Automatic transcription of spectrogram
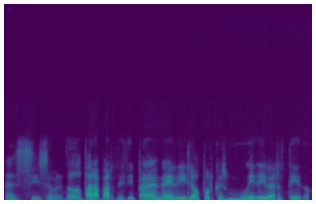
eh, sí, sobre todo para participar en el hilo, porque es muy divertido.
